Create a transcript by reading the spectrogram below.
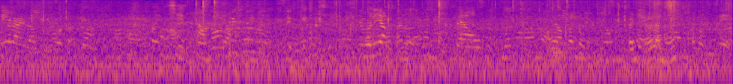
สี่คนอะไปชิมความเรียงสิบเก็บไปชิมเรียงขนมแซวแซวขนมไปไหนแล้วล่ะเนี้ยขนมเด็ก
